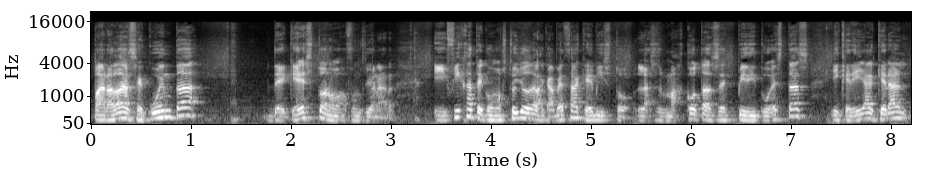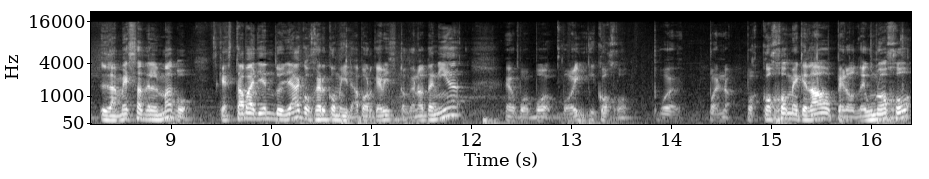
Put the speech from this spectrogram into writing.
para darse cuenta de que esto no va a funcionar. Y fíjate cómo estoy yo de la cabeza que he visto las mascotas espíritu estas y creía que eran la mesa del mago, que estaba yendo ya a coger comida, porque he visto que no tenía, eh, pues voy y cojo. Pues, pues no, pues cojo me he quedado, pero de un ojo,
